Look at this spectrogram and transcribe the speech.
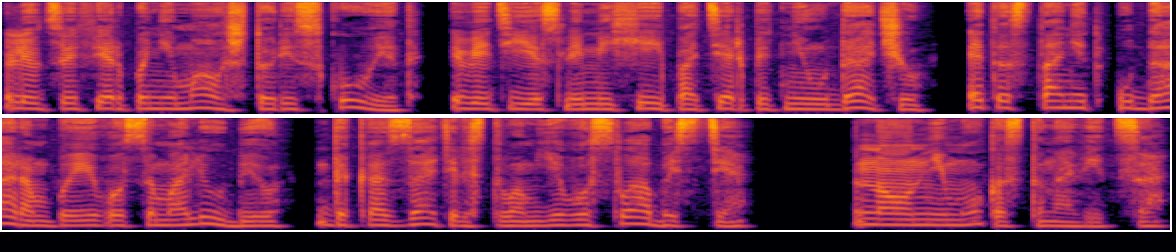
Люцифер понимал, что рискует, ведь если Михей потерпит неудачу, это станет ударом по его самолюбию, доказательством его слабости. Но он не мог остановиться.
